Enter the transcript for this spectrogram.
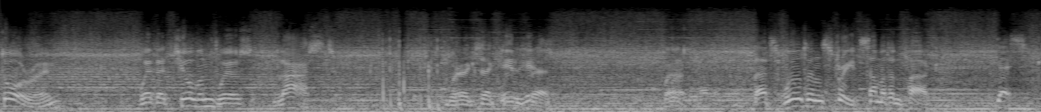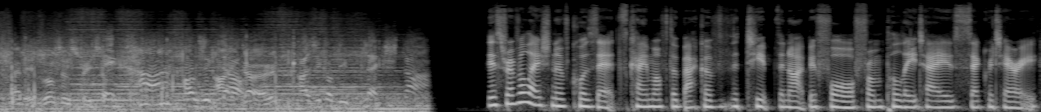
storeroom where the children were last. Where exactly In is his- that? Well, That's Wilton Street, Somerton Park. yes. that is Wilton Street. Ik ga, als ik I daar, go. als ik op die plek sta. This revelation of Croiset's came off the back of the tip the night before from Polite's secretary,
